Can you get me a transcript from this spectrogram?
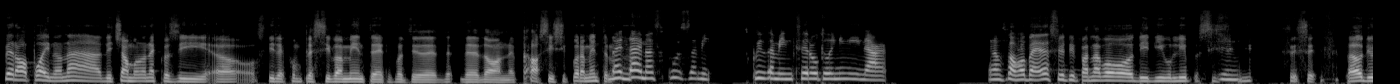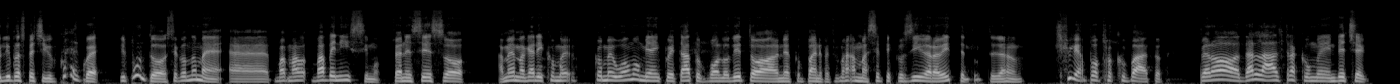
però poi non ha, diciamo, non è così uh, ostile complessivamente nei confronti de- de- delle donne. Però sì, sicuramente... Beh, dai, ma scusami, scusami, in serotonina. No, vabbè, adesso io ti parlavo di, di un libro... Sì, sì, sì, sì, parlavo di un libro specifico. Comunque, il punto, secondo me, eh, va, va, benissimo. Cioè, nel senso, a me magari come, come uomo mi ha inquietato un po', l'ho detto alla mia compagna, ma, ma siete così veramente? Tutti, mi ha un po' preoccupato. Però dall'altra, come invece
